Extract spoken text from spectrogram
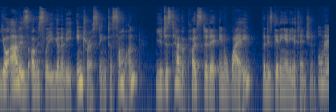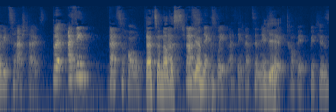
your art is obviously going to be interesting to someone. You just haven't posted it in a way that is getting any attention. Or maybe it's the hashtags. But I think that's a whole That's another. that's, that's yep. next week. I think that's a next Yeah. week topic because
